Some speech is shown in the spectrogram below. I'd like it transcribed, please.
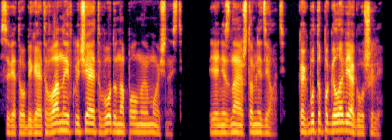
Света убегает в ванну и включает воду на полную мощность. Я не знаю, что мне делать. Как будто по голове оглушили.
